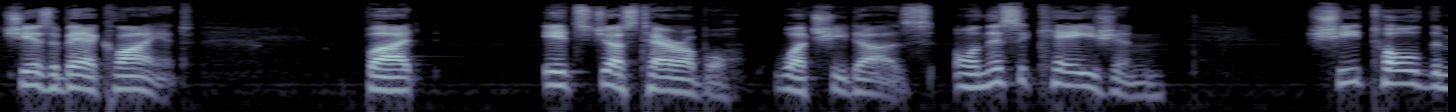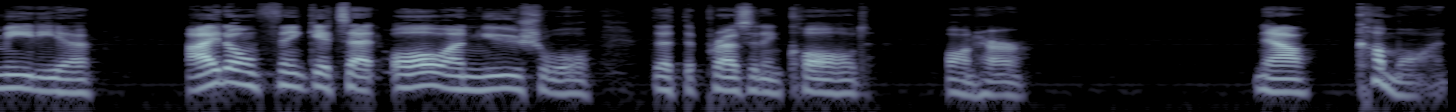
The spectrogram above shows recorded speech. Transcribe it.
She has a bad client, but it's just terrible what she does. On this occasion, she told the media, I don't think it's at all unusual that the president called on her. Now, come on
